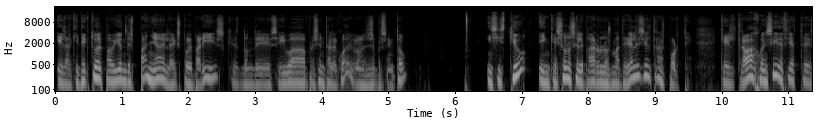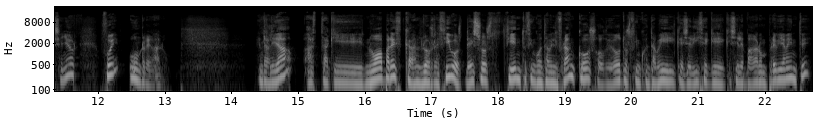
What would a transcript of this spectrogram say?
el arquitecto del pabellón de España en la Expo de París, que es donde se iba a presentar el cuadro, donde se presentó, insistió en que solo se le pagaron los materiales y el transporte, que el trabajo en sí, decía este señor, fue un regalo. En realidad, hasta que no aparezcan los recibos de esos 150.000 francos o de otros 50.000 que se dice que, que se le pagaron previamente,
